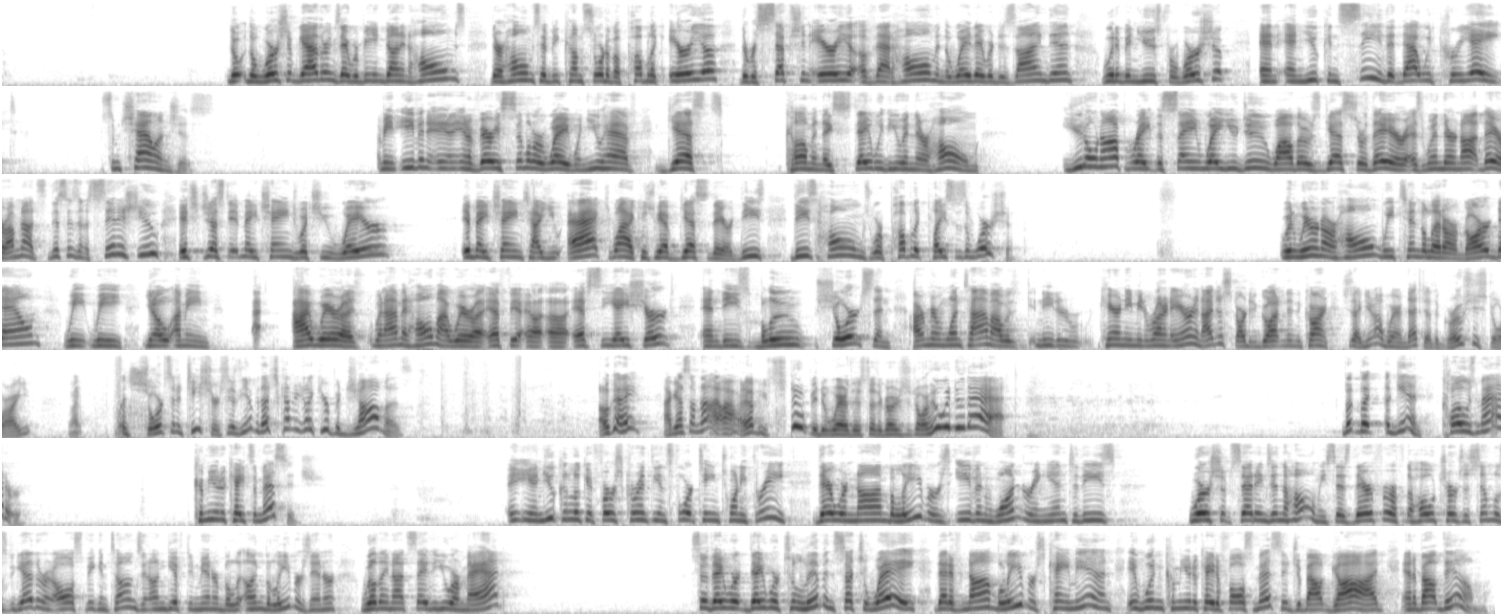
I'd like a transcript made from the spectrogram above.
The, the worship gatherings, they were being done in homes. Their homes had become sort of a public area. The reception area of that home and the way they were designed in would have been used for worship. And, and you can see that that would create some challenges. I mean, even in, in a very similar way, when you have guests come and they stay with you in their home, you don't operate the same way you do while those guests are there as when they're not there. I'm not, this isn't a sin issue. It's just it may change what you wear. It may change how you act. Why? Because you have guests there. These, these homes were public places of worship. When we're in our home, we tend to let our guard down. We, we you know, I mean, I wear a, when I'm at home, I wear a, F, uh, uh, a, a FCA shirt and these blue shorts. And I remember one time I was needed Karen needed me to run an errand, and I just started to go out in the car. And she's like, "You're not wearing that to the grocery store, are you?" I'm like, well, shorts and a t-shirt. She says, "Yeah, but that's kind of like your pajamas." okay, I guess I'm not. Oh, that'd be stupid to wear this to the grocery store. Who would do that? But but again, clothes matter. Communicates a message. And you can look at 1 Corinthians 14 23. There were non believers even wandering into these worship settings in the home. He says, Therefore, if the whole church assembles together and all speak in tongues and ungifted men or unbelievers enter, will they not say that you are mad? So they were, they were to live in such a way that if non believers came in, it wouldn't communicate a false message about God and about them.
